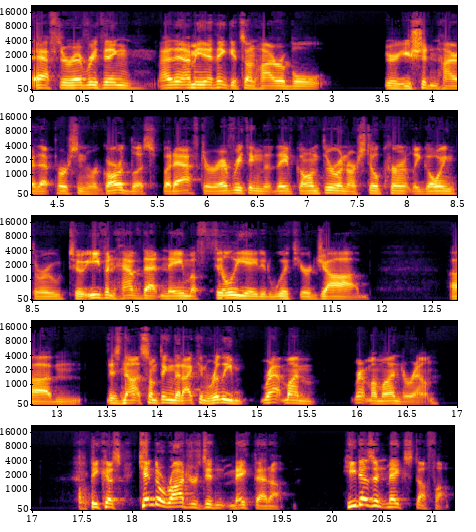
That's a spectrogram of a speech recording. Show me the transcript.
After everything, I, th- I mean, I think it's unhireable or you shouldn't hire that person regardless. But after everything that they've gone through and are still currently going through, to even have that name affiliated with your job um, is not something that I can really wrap my wrap my mind around. Because Kendall Rogers didn't make that up. He doesn't make stuff up.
